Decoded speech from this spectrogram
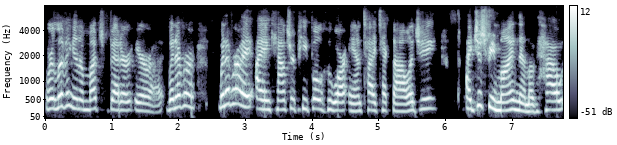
we're living in a much better era. Whenever whenever I, I encounter people who are anti-technology, I just remind them of how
